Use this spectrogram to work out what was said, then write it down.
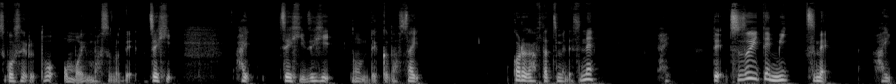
過ごせると思いますので、ぜひ、はい、ぜひぜひ飲んでください。これが二つ目ですね。はい。で、続いて三つ目。はい。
